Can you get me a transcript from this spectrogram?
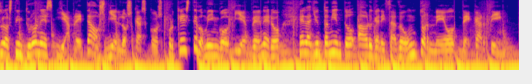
los cinturones y apretaos bien los cascos, porque este domingo 10 de enero el ayuntamiento ha organizado un torneo de karting.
